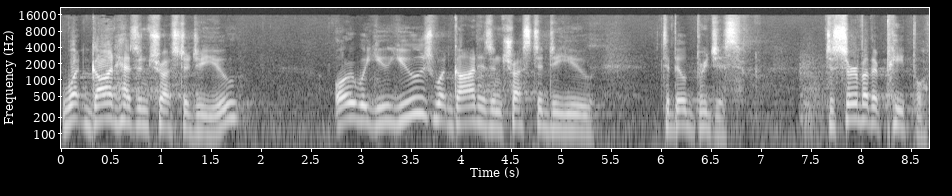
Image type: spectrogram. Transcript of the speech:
what God has entrusted to you? Or will you use what God has entrusted to you to build bridges, to serve other people,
